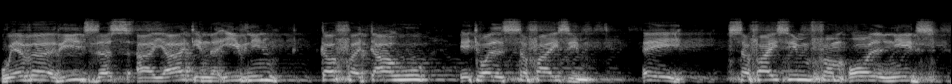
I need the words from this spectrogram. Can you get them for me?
Whoever reads this ayat in the evening, kafatahu, it will suffice him. A, suffice him from all needs.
